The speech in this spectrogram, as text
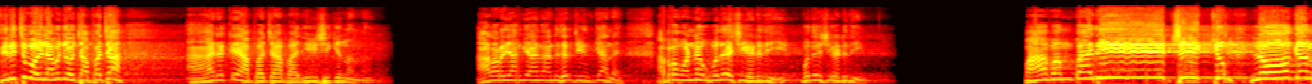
തിരിച്ചു പോയില്ല. അവൻ ചോദിച്ചു അപ്പച്ച ആരൊക്കെ അപ്പച്ച പരീക്ഷിക്കുന്നെന്ന് ആളറിയാമെങ്കിൽ അതിനനുസരിച്ച് നിൽക്കാനേ അപ്പൊ ഉടനെ ഉപദേശി എഴുതി ഉപദേശി എഴുതി. പാപം പരീക്ഷിക്കും ലോകം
